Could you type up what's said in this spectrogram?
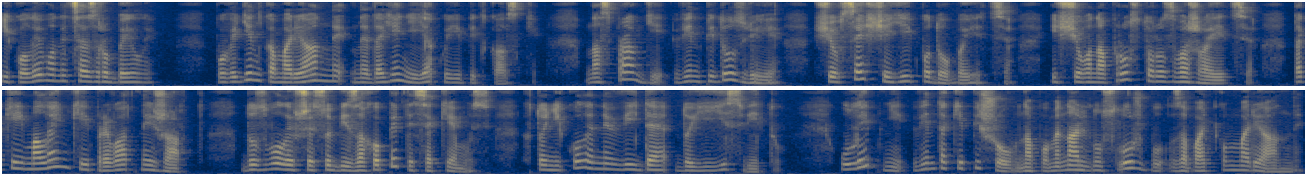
І коли вони це зробили? Поведінка Маріанни не дає ніякої підказки. Насправді він підозрює, що все ще їй подобається, і що вона просто розважається, такий маленький приватний жарт, дозволивши собі захопитися кимось, хто ніколи не ввійде до її світу. У липні він таки пішов на поминальну службу за батьком Маріанни.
